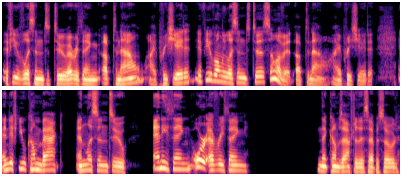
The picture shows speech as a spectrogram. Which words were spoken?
If you've listened to everything up to now, I appreciate it. If you've only listened to some of it up to now, I appreciate it. And if you come back and listen to anything or everything that comes after this episode,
